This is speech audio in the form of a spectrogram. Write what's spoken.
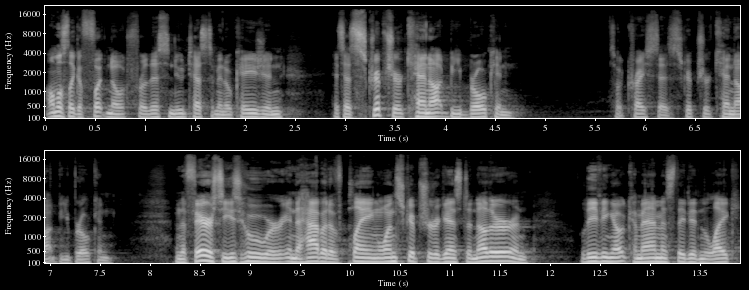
almost like a footnote for this New Testament occasion. It says, Scripture cannot be broken. That's what Christ says Scripture cannot be broken. And the Pharisees, who were in the habit of playing one Scripture against another and leaving out commandments they didn't like,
